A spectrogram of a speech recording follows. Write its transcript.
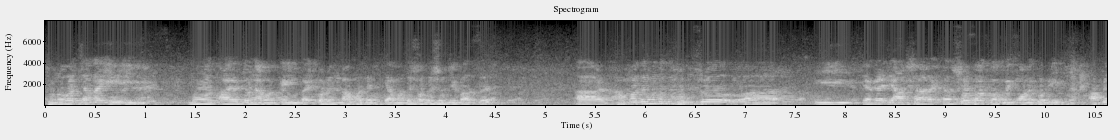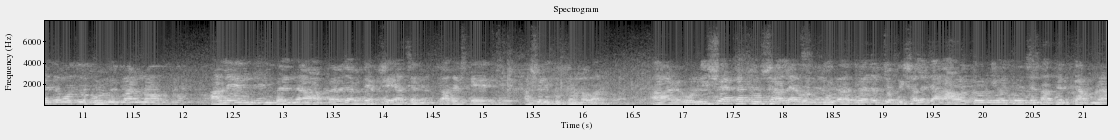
ধন্যবাদ জানাই এই মহৎ আয়োজনে আমাকে ইনভাইট করেন আমাদেরকে, আমাদের সদস্য সচিব আছে। আর আমাদের মতো ক্ষুদ্র এই জায়গায় যে আসার একটা সৌভাগ্য আমি মনে করি। আপনাদের মতো আলেম ইভেন আপনারা যারা ব্যবসায়ী আছেন, তাদেরকে আসলে খুব ধন্যবাদ। আর উনিশশো একাত্তর সাল এবং দু হাজার চব্বিশ সালে যারা আহত নিহত হয়েছেন, তাদেরকে আমরা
